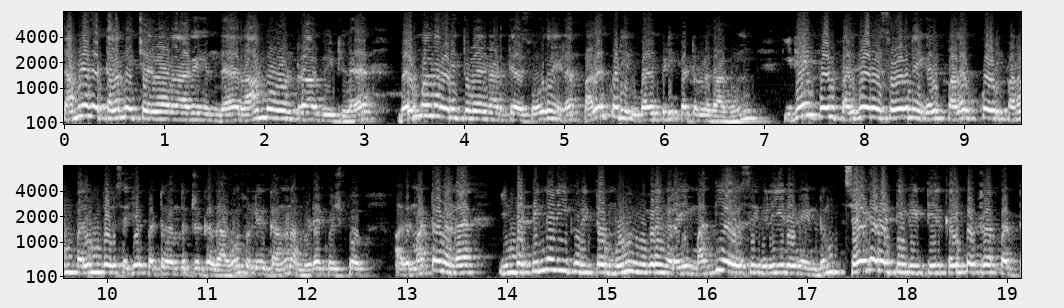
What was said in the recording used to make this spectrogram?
தமிழக தலைமைச் செயலாளராக இருந்த ராம்மோகன் ராவ் வீட்டில் வருமான வரித்துறை நடத்திய சோதனையில பல கோடி ரூபாய் பிடிப்பட்டுள்ளதாகவும் இதே போல் பல்வேறு சோதனைகள் பல கோடி பணம் பறிமுதல் செய்யப்பட்டு வந்துட்டு இருக்கதாகவும் சொல்லியிருக்காங்க நம்மளுடைய குஷ்பு. அது மட்டுமல்ல இந்த பின்னணி குறித்த முழு விவரங்களை மத்திய அரசு வெளியிட வேண்டும். சேகர் ரெட்டி வீட்டில் கைப்பற்றப்பட்ட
